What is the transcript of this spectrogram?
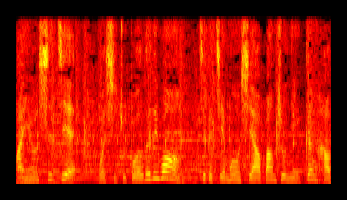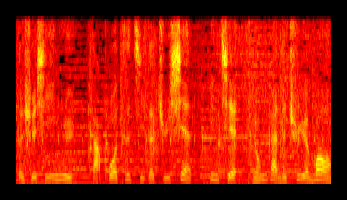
环游世界。我是主播 Lily Wong。这个节目是要帮助你更好的学习英语，打破自己的局限，并且勇敢的去圆梦。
